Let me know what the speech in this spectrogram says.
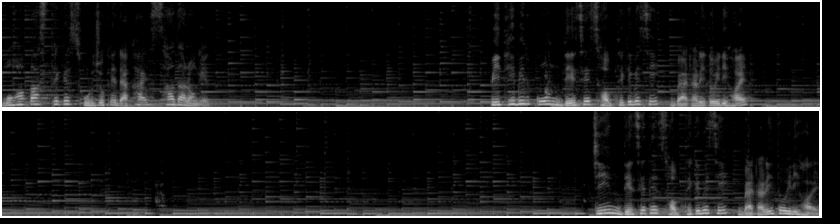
মহাকাশ থেকে সূর্যকে দেখায় সাদা রঙের। পৃথিবীর কোন দেশে সব থেকে বেশি ব্যাটারি তৈরি হয়? চীন দেশেতে সব থেকে বেশি ব্যাটারি তৈরি হয়।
